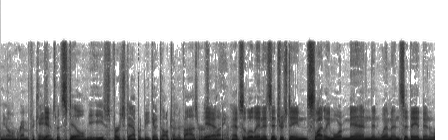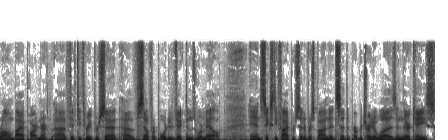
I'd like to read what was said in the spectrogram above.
you know, ramifications. Yeah. But still, y- your first step would be go talk to an advisor or Yeah, somebody. absolutely. And it's interesting, slightly more men than women said they had been wronged by a partner. Uh, 53% of self reported victims were male. And 65% of respondents said the perpetrator was, in their case,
